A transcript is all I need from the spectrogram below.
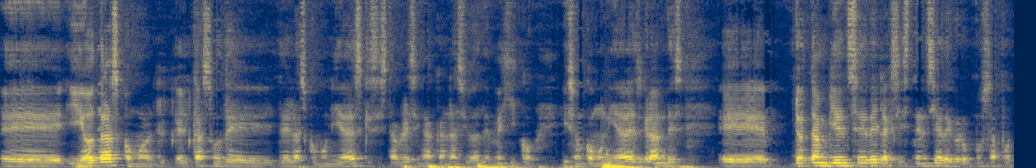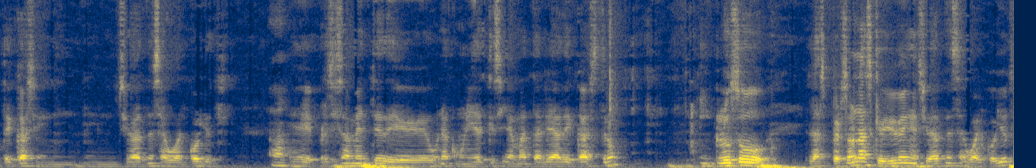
Eh, y otras, como el, el caso de, de las comunidades que se establecen acá en la Ciudad de México y son comunidades grandes. Eh, yo también sé de la existencia de grupos zapotecas en, en Ciudad Nezahualcóyotl, Ah, eh, precisamente de una comunidad que se llama Talea de Castro. Incluso las personas que viven en Ciudad Nezahualcóyotl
